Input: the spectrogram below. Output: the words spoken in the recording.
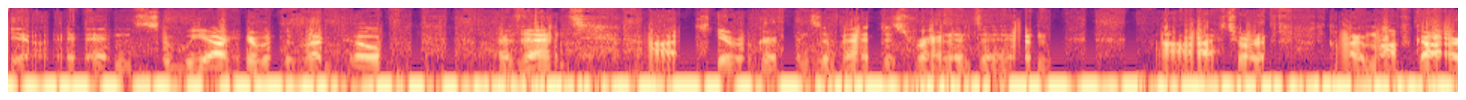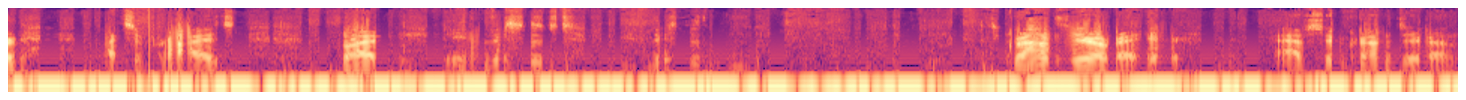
you know, and, and, so we are here with the Red Pill event. Uh, Griffin's event just ran into him. Uh, sort of caught him off guard by surprise. But you know, this is this is ground zero right here. Absolute ground zero.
